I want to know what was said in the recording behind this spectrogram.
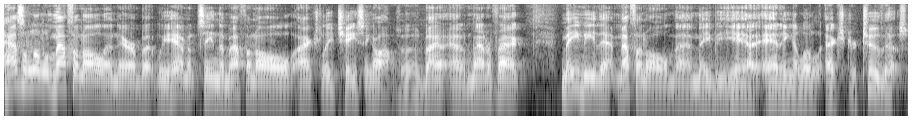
Has a little methanol in there, but we haven't seen the methanol actually chasing off. So as a matter of fact, maybe that methanol may be uh, adding a little extra to this.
